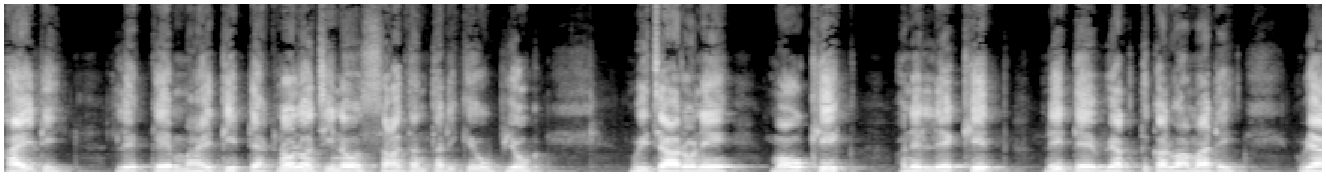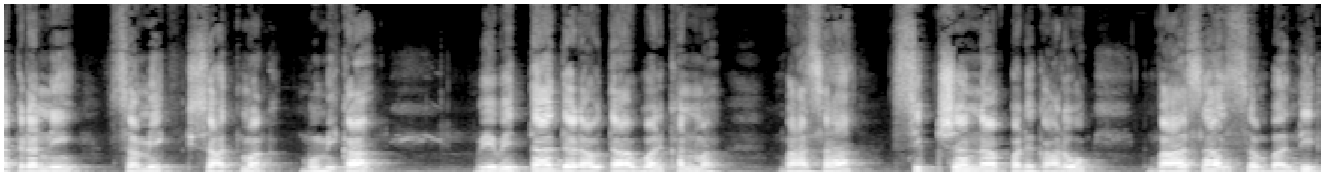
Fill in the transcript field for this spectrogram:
આઈટી એટલે કે માહિતી ટેકનોલોજીનો સાધન તરીકે ઉપયોગ. વિચારોને મૌખિક અને લેખિત રીતે વ્યક્ત કરવા માટે વ્યાકરણની સમીક્ષાત્મક ભૂમિકા, વિવિધતા ધરાવતા વર્ગખંડમાં ભાષા, શિક્ષણના પડકારો, ભાષા સંબંધિત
